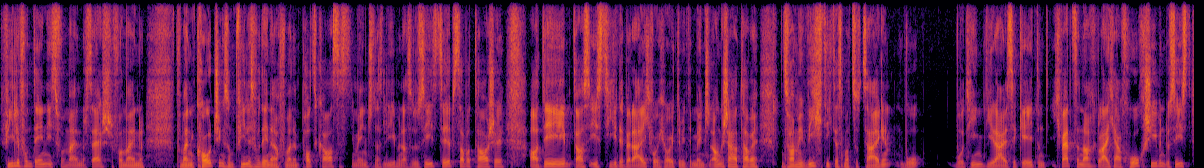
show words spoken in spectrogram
Viele von denen ist von meiner Session, von, meiner, von meinen Coachings und vieles von denen auch von meinem Podcast, dass die Menschen das lieben. Also du siehst, Selbstsabotage AD, das ist hier der Bereich, wo ich heute mit den Menschen angeschaut habe. Und es war mir wichtig, das mal zu zeigen, wo wohin die Reise geht. Und ich werde es danach gleich auch hochschieben. Du siehst,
